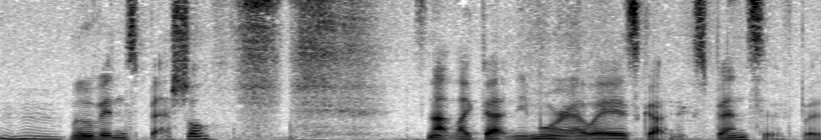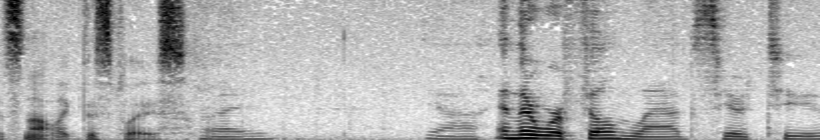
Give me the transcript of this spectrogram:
mm-hmm. move in special. it's not like that anymore. LA has gotten expensive, but it's not like this place. Right. Yeah, and there were film labs here too.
